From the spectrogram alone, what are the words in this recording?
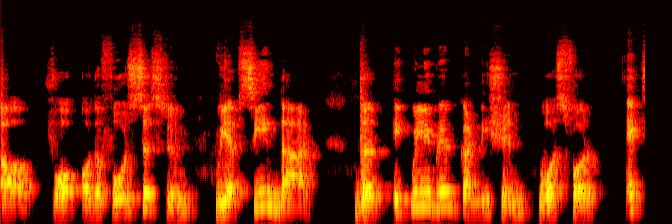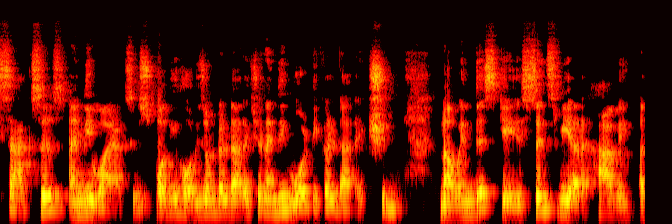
uh, for or the force system, we have seen that the equilibrium condition was for x-axis and the y-axis or the horizontal direction and the vertical direction. Now in this case, since we are having a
